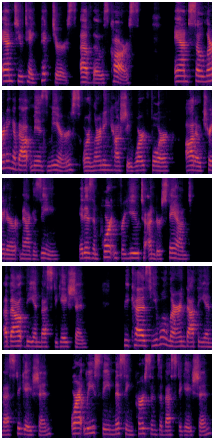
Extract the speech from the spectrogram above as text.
and to take pictures of those cars. And so, learning about Ms. Mears or learning how she worked for Auto Trader magazine, it is important for you to understand about the investigation because you will learn that the investigation, or at least the missing persons investigation,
